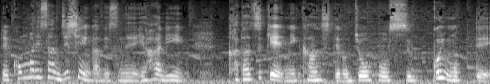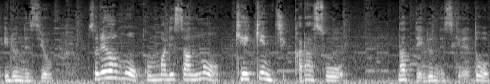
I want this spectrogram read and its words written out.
でこんまりさん自身がですねやはり片付けに関しての情報をすっごい持っているんですよ。それはもうこんまりさんの経験値からそうなっているんですけれど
